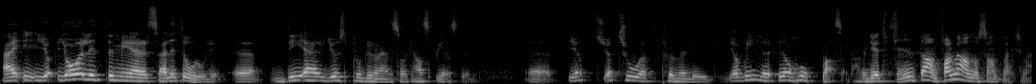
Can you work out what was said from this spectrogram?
Nej, jag, jag är lite mer så här, lite orolig. Eh, det är just på grund av en sak, hans spelstil. Eh, jag, jag tror att Premier League, jag vill, jag hoppas att han Men det är ett fint anfall med han och Sant Maximan.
